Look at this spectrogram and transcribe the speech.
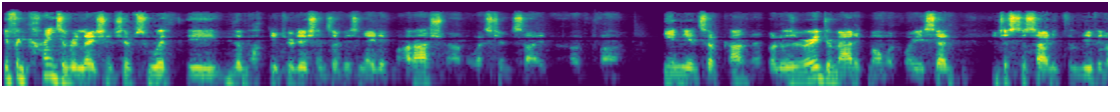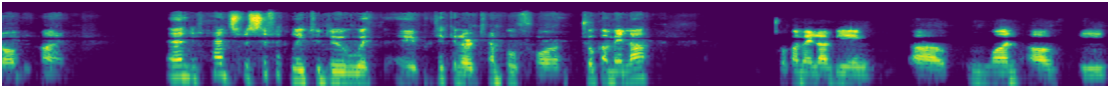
different kinds of relationships with the the bhakti traditions of his native Maharashtra on the western side of uh, the Indian subcontinent. But it was a very dramatic moment where he said he just decided to leave it all behind, and it had specifically to do with a particular temple for Chokamela. Chokamela being uh, one of the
